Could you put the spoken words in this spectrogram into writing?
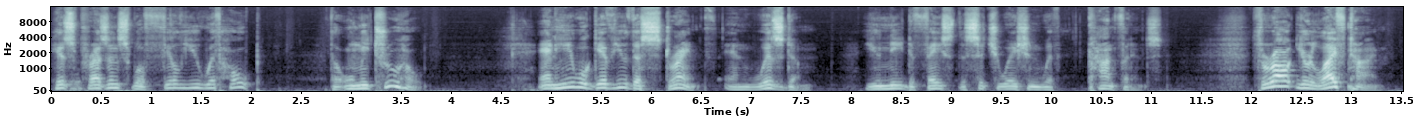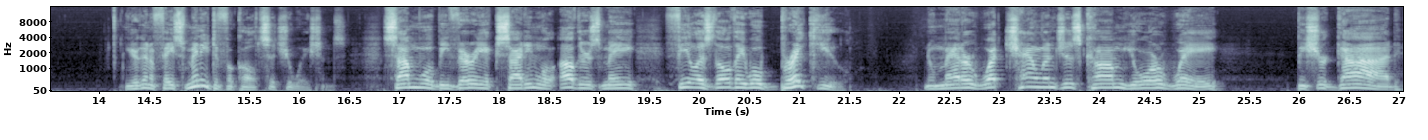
His presence will fill you with hope, the only true hope, and He will give you the strength and wisdom you need to face the situation with confidence Throughout your lifetime, you're going to face many difficult situations. Some will be very exciting, while others may feel as though they will break you. No matter what challenges come your way, be sure God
